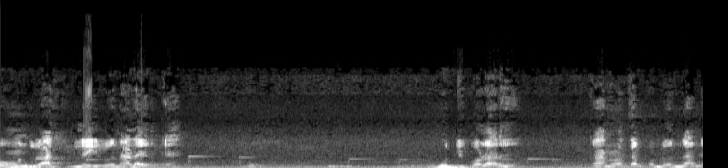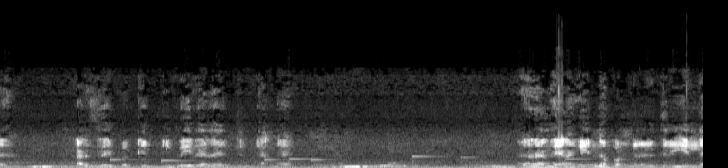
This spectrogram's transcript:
ஓமந்தூர் ஹாஸ்பிட்டலில் இருபது நாளாக இருக்கேன். மூச்சு கோளாறு காரணமாக தான் கொண்டு வந்தாங்க. கடைசியில் இப்போ கிட்னி பெயிலில் எடுத்துட்டாங்க அதனால் எனக்கு என்ன பண்ணுறது தெரியல.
